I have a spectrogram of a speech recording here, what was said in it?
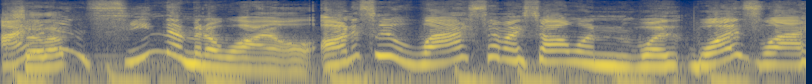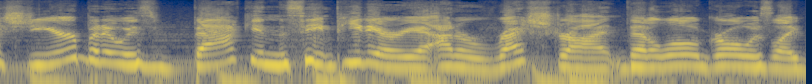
I set up? haven't seen them in a while. Honestly, the last time I saw one was was last year, but it was back in the St. Pete area at a restaurant that a little girl was like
